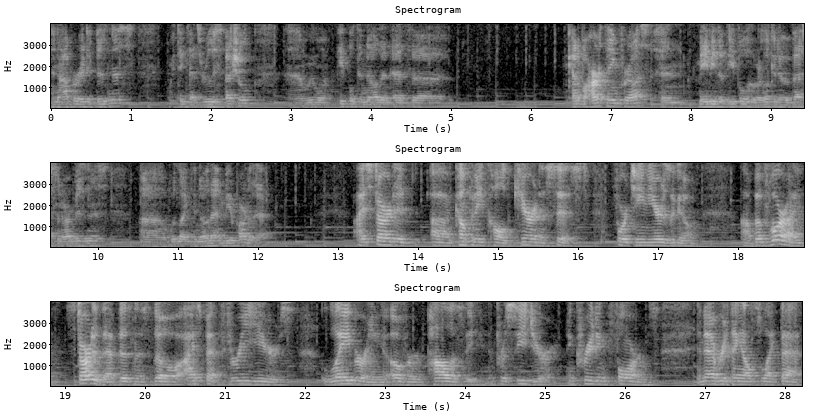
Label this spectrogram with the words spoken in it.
and operated business. We think that's really special. Uh, we want people to know that that's a kind of a hard thing for us, and maybe the people who are looking to invest in our business uh, would like to know that and be a part of that. I started a company called Care and Assist 14 years ago. Uh, before I started that business, though, I spent three years laboring over policy and procedure and creating forms and everything else like that.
